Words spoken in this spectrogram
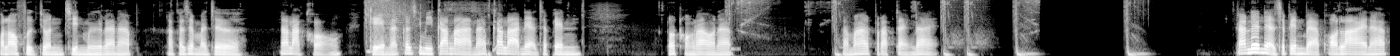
อเราฝึกจนชินมือแล้วนะครับ เราก็จะมาเจอหน้าหลักของเกมนะก็จะมีกาลาดนะครับกาลาดเนี่ยจะเป็นรถของเรานะครับ สามารถปรับแต่งได้ การเล่นเนี่ยจะเป็นแบบออนไลน์นะครับ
